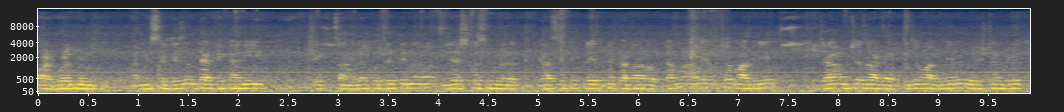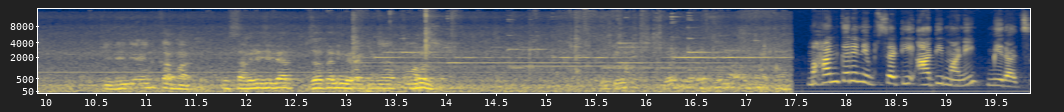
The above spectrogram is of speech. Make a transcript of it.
पाठबळ मिळून आम्ही सगळेजण त्या ठिकाणी एक चांगल्या पद्धतीनं यश कसं मिळत यासाठी प्रयत्न करणार आहोत. त्यामुळे आम्ही आमच्या मागणी ज्या आमच्या जागा आहेत त्याच्या मागणी आम्ही वरिष्ठांकडे केलेली आहे आणि करणार आहे ते सांगली जिल्ह्यात जत आणि त्या मिरज ठिकाणी दोन आता महानकरी न्यूजसाठी आदी माने मिराज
